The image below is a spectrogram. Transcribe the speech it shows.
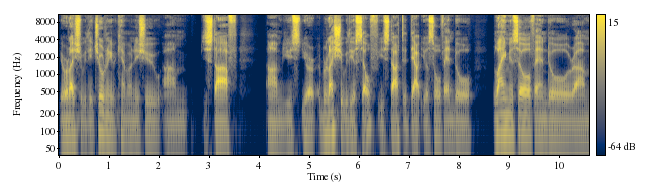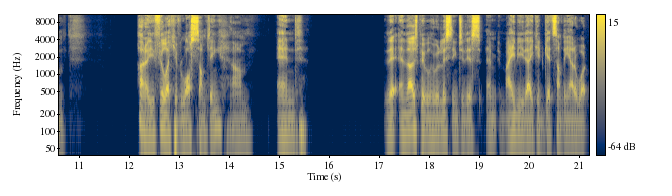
Your relationship with your children can become an issue. Um, your staff, um, you, your relationship with yourself. You start to doubt yourself and or blame yourself and or um, I don't know. You feel like you've lost something. Um, and the, and those people who are listening to this, and maybe they could get something out of what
